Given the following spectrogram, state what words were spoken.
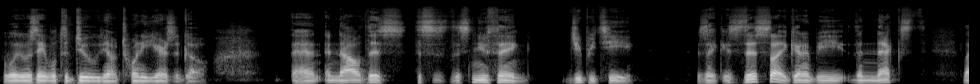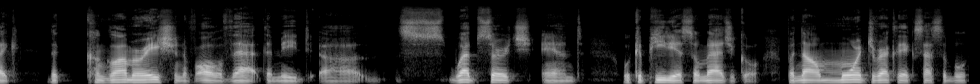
The way it was able to do, you know, 20 years ago, and and now this this is this new thing, GPT, is like, is this like going to be the next like the conglomeration of all of that that made uh, web search and Wikipedia so magical, but now more directly accessible.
